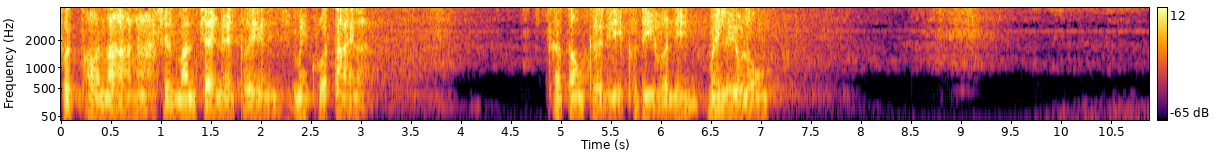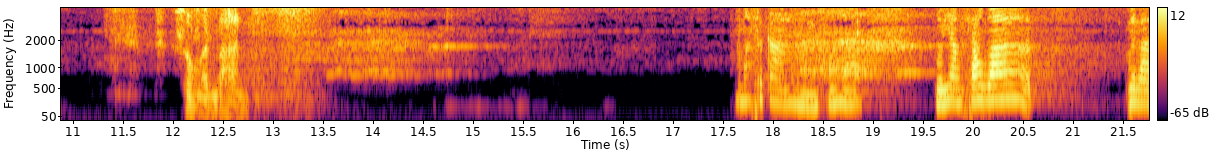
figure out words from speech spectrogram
ฝึกภาวนานะจนมั่นใจในตัวเอง ไม่กลัวตายแล้วถ้าต้องเกิดอีกก็ดีกว่านี้ ไม่เลวลง ส่งกันบ้านมาสการหลวงพ่อหนูอยากทราบว่า เวลา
